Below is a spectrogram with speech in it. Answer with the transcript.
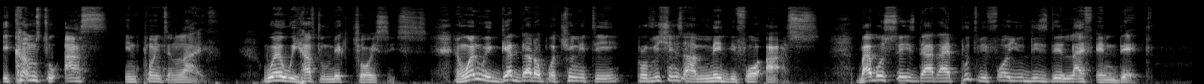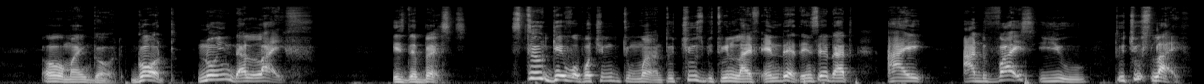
it comes to us in point in life where we have to make choices. And when we get that opportunity, provisions are made before us. Bible says that I put before you this day life and death. Oh my God. God, knowing that life is the best, still gave opportunity to man to choose between life and death and said that I advise you to choose life.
